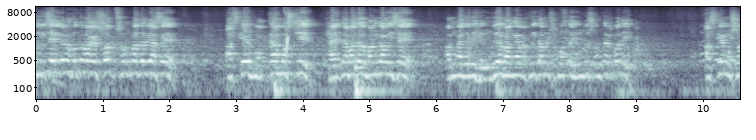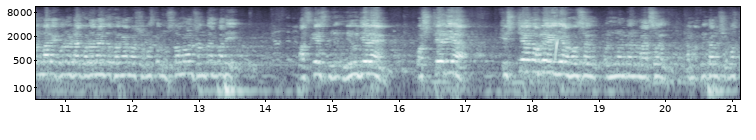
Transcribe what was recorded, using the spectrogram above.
দুই চারিজনের হতে পারে সব সম্পাদক আছে। আজকে মক্কা মসজিদ হায়দ্রাবাদেও বাঙ্গা হয়েছে আমরা যদি বাঙ্গা রাখি তাহলে সমস্ত হিন্দু সন্ত্রাসবাদী? আজকে মুসলমানে কোনো একটা ঘটনা যখন আমরা সমস্ত মুসলমান সন্ত্রাসবাদী আজকে নিউজিল্যান্ড অস্ট্রেলিয়া খ্রিস্টান হলে ইয়া হোসেন অন্য অন্যান্য আসন আমার পিতাম সমস্ত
